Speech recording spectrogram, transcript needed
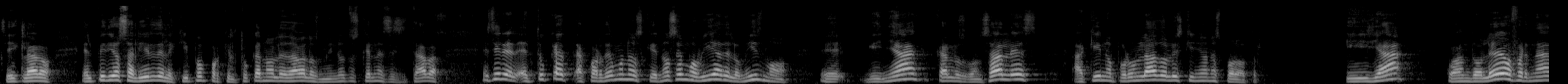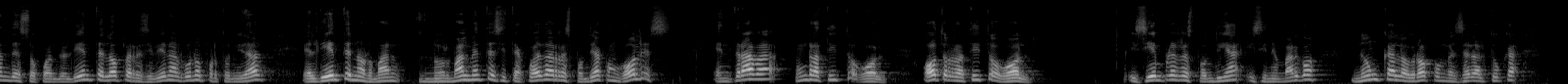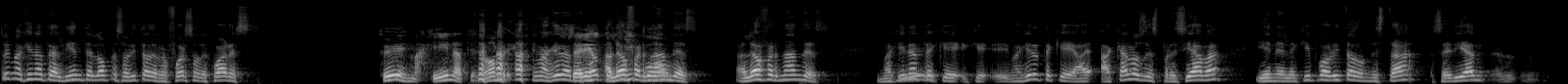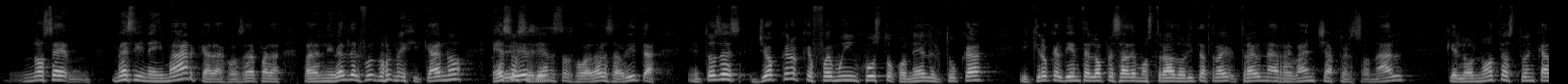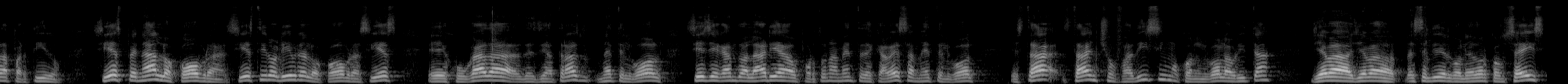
Sí, claro. Él pidió salir del equipo porque el Tuca no le daba los minutos que él necesitaba. Es decir, el, Tuca, acordémonos que no se movía de lo mismo. Eh, Guiñac, Carlos González, Aquino por un lado, Luis Quiñones por otro. Y ya cuando Leo Fernández o cuando el Diente López recibían alguna oportunidad, el Diente normal, normalmente, si te acuerdas, respondía con goles. Entraba un ratito, gol. Otro ratito, gol y siempre respondía y sin embargo nunca logró convencer al Tuca. Tú imagínate al Diente López ahorita de refuerzo de Juárez. Sí, imagínate, no, hombre. imagínate, a Leo Fernández, a Leo Fernández. Imagínate que, imagínate que acá los despreciaba y en el equipo ahorita donde está serían, no sé, Messi y Neymar, carajo. O sea, para, para el nivel del fútbol mexicano, esos serían estos jugadores ahorita. Entonces, yo creo que fue muy injusto con él, el Tuca, y creo que el Diente López ha demostrado, ahorita trae, una revancha personal que lo notas tú en cada partido. Si es penal, lo cobra. Si es tiro libre, lo cobra. Si es eh, jugada desde atrás, mete el gol. Si es llegando al área oportunamente de cabeza, mete el gol. Está, está enchufadísimo con el gol ahorita. Lleva, lleva, es el líder goleador con seis.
